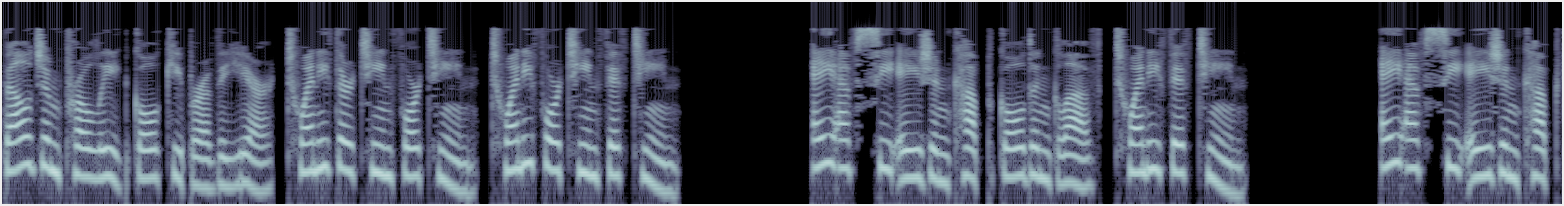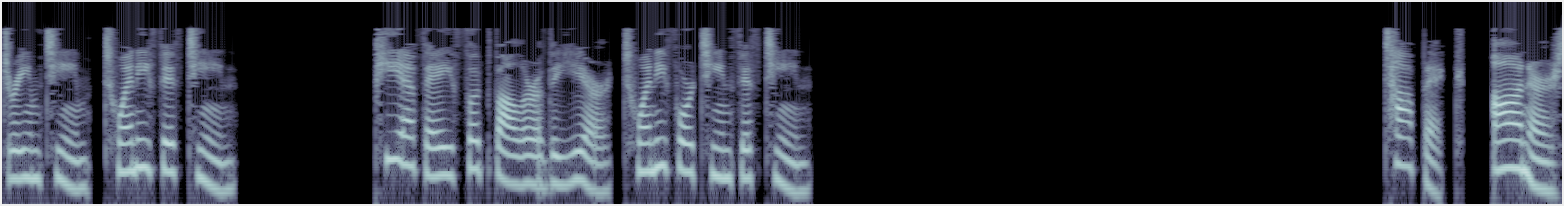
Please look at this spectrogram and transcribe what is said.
Belgium Pro League Goalkeeper of the Year 2013-14 2014-15 AFC Asian Cup Golden Glove 2015 AFC Asian Cup Dream Team 2015 PFA Footballer of the Year 2014-15 Topic. Honors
